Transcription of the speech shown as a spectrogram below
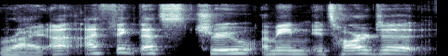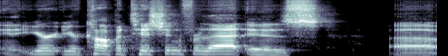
Right. I, I think that's true. I mean, it's hard to your your competition for that is uh,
